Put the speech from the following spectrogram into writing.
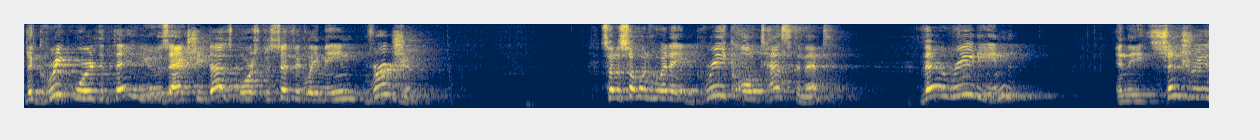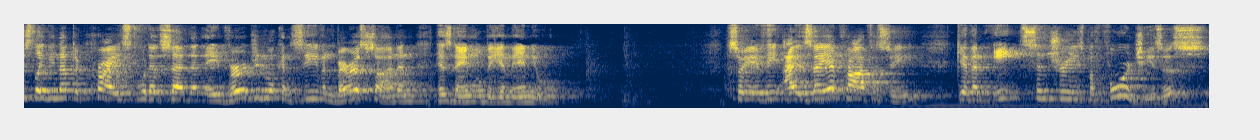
the Greek word that they use actually does more specifically mean virgin. So, to someone who had a Greek Old Testament, their reading in the centuries leading up to Christ would have said that a virgin will conceive and bear a son, and his name will be Emmanuel. So you have the Isaiah prophecy given eight centuries before Jesus.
